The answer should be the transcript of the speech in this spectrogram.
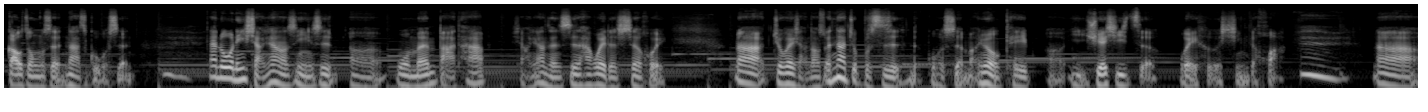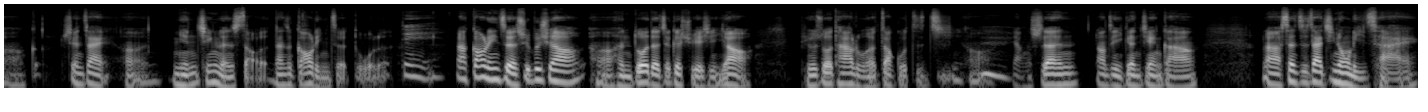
高中生，那是过剩。嗯。但如果你想象的事情是，呃，我们把它想象成是他为了社会，那就会想到说，那就不是过剩嘛，因为我可以呃以学习者为核心的话，嗯。那现在呃年轻人少了，但是高龄者多了。对。那高龄者需不需要呃很多的这个学习要？比如说他如何照顾自己哦，养生让自己更健康，那甚至在金融理财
